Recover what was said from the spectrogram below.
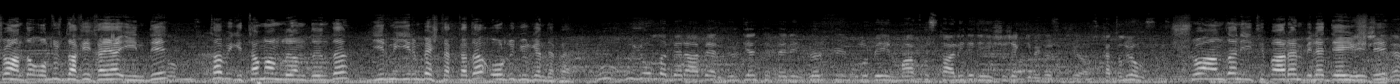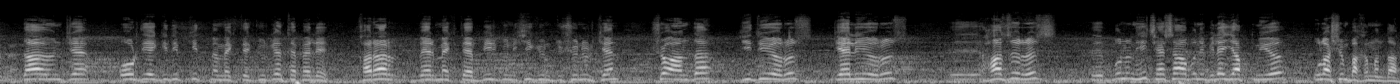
şu anda 30 dakikaya indi. Tabii ki tamamlandığında 20-25 dakikada Ordu Gürgentepe. Bu, bu Bunlarla beraber Gürgentepe'nin, Gölköy'ün, Ulubey'in makus tali de değişecek gibi gözüküyor. Katılıyor musunuz? Şu andan itibaren bile değişti. Değişti, değil mi? Daha önce oraya gidip gitmemekte Gürgen Tepeli karar vermekte bir gün iki gün düşünürken şu anda gidiyoruz, geliyoruz, e, hazırız. E, bunun hiç hesabını bile yapmıyor ulaşım bakımından.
